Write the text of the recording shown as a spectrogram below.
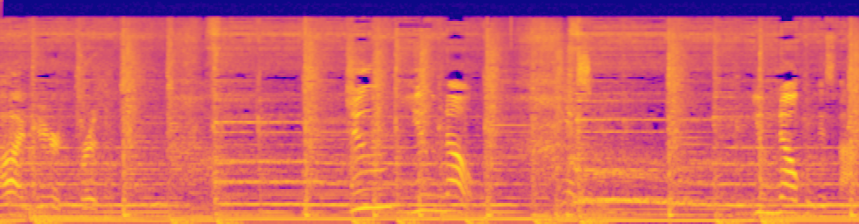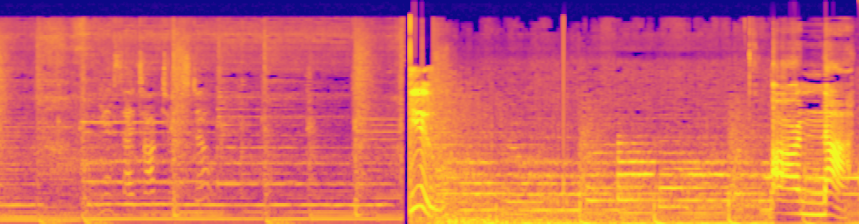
Five years in prison. Do you know? Yes. You know who his father You are not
